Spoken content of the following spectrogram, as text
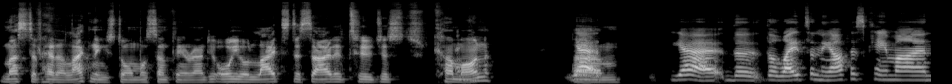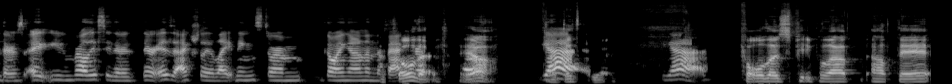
must have had a lightning storm or something around you, or your lights decided to just come Mhm. on. Yeah. Um, yeah the the lights in the office came on there's uh, you can probably see there there is actually a lightning storm going on in the I saw background that. Yeah, yeah did see it. yeah For all those people out out there,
